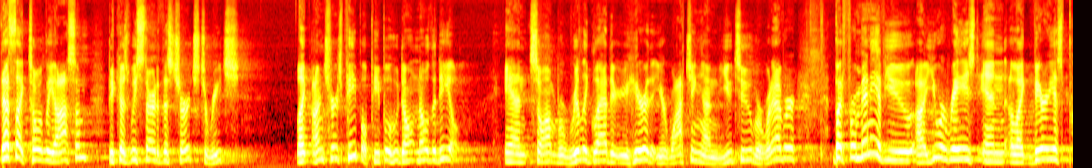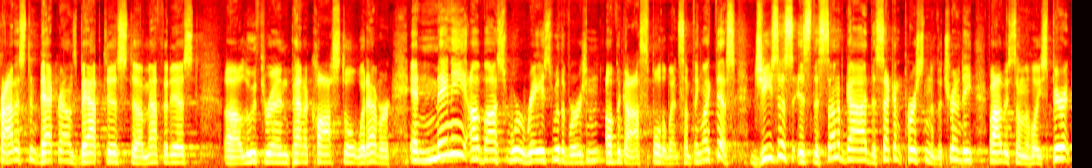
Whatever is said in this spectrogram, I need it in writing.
That's like totally awesome because we started this church to reach like unchurched people, people who don't know the deal. And so I'm, really glad that you're here, that you're watching on YouTube or whatever. But for many of you, uh, you were raised in like various Protestant backgrounds Baptist, uh, Methodist, uh, Lutheran, Pentecostal, whatever. And many of us were raised with a version of the gospel that went something like this Jesus is the Son of God, the second person of the Trinity, Father, Son, and the Holy Spirit.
